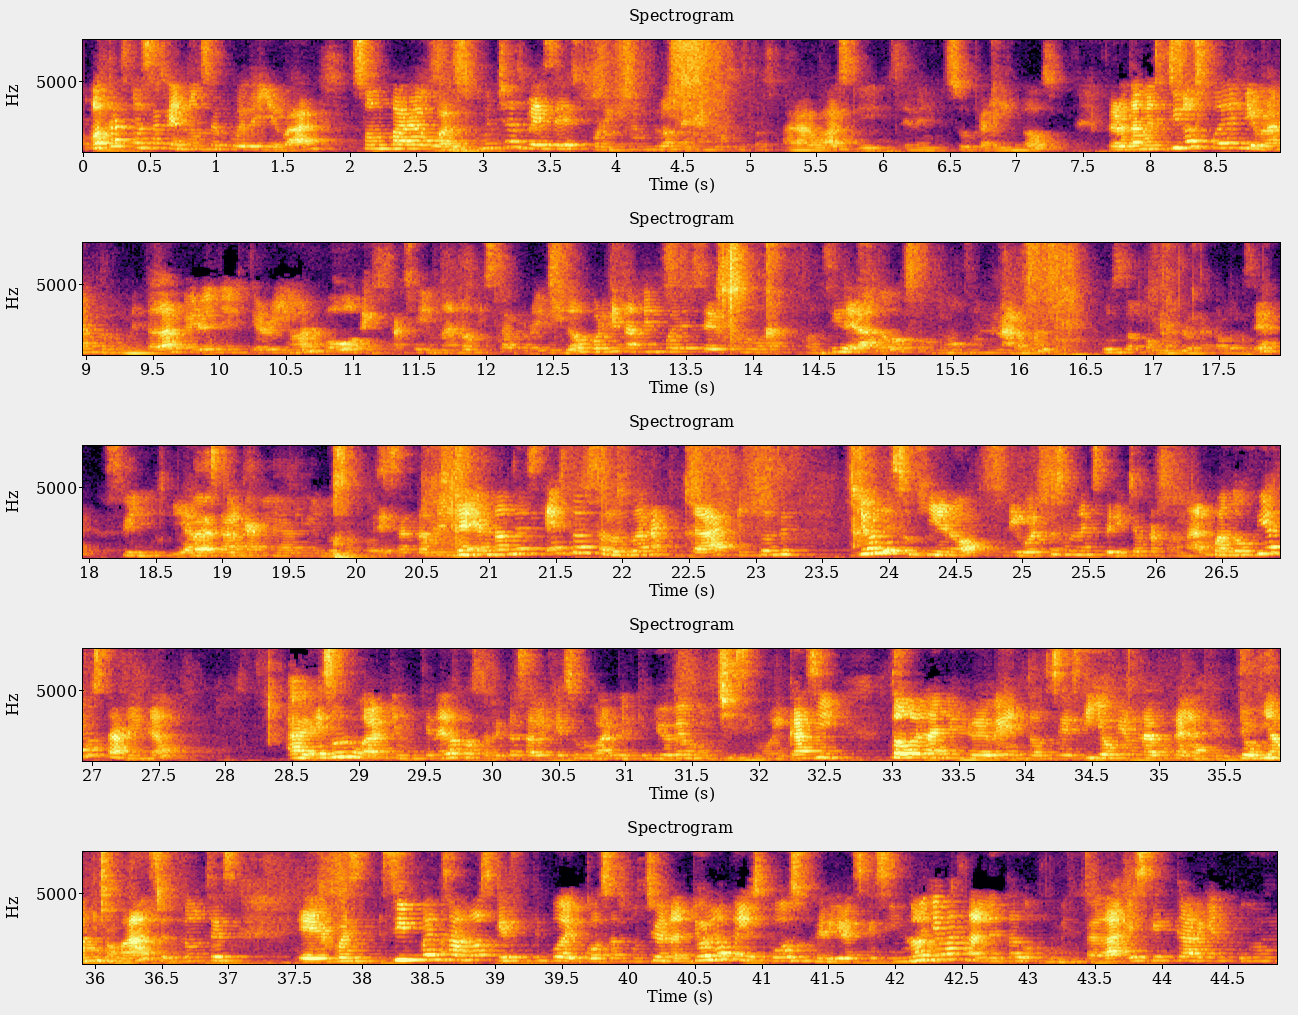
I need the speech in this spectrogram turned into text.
otras cosas que no se puede llevar son paraguas. Muchas veces, por ejemplo, tenemos estos paraguas que se ven súper lindos, pero también sí los pueden llevar en documentada, pero en el carry-on o extraje de mano está prohibido porque también puede ser como considerado como un arma, justo como lo que acabo de hacer. Sí, y para explicarle a alguien los ojos. Exactamente. Entonces, estos se los van a quitar. Entonces, yo les sugiero, digo, esto es una experiencia personal, cuando fui a Costa Rica, Ah, es un lugar, ido a Costa Rica sabe que es un lugar en el que llueve muchísimo y casi todo el año llueve, entonces, y yo vi una época en la que llovía mucho más, entonces, eh, pues sí pensamos que este tipo de cosas funcionan. Yo lo que les puedo sugerir es que si no llevan maleta documentada, es que carguen un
